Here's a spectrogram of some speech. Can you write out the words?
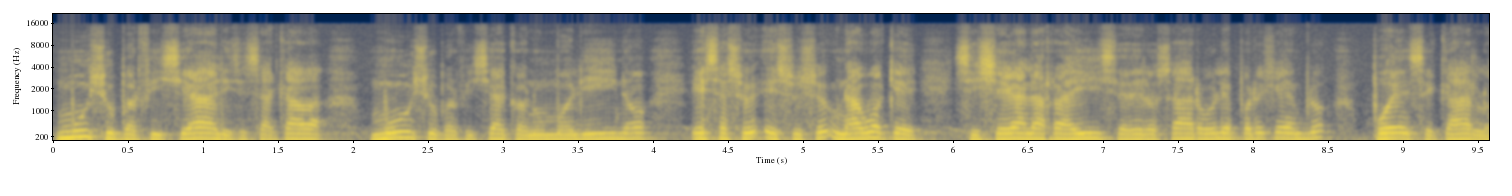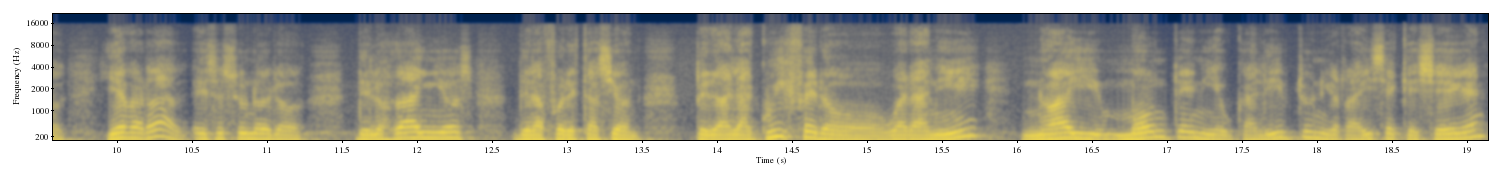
muy superficial y se sacaba muy superficial con un molino. Esa es, es un agua que si llegan las raíces de los árboles, por ejemplo, pueden secarlos. Y es verdad, eso es uno de los, de los daños de la forestación. Pero al acuífero guaraní no hay monte, ni eucalipto, ni raíces que lleguen,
